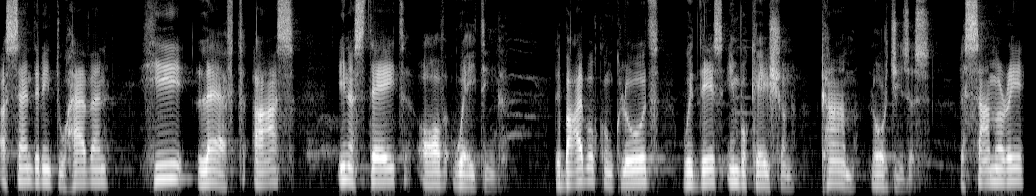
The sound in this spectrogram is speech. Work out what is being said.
ascended into heaven, He left us in a state of waiting. The Bible concludes with this invocation Come, Lord Jesus. A summary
